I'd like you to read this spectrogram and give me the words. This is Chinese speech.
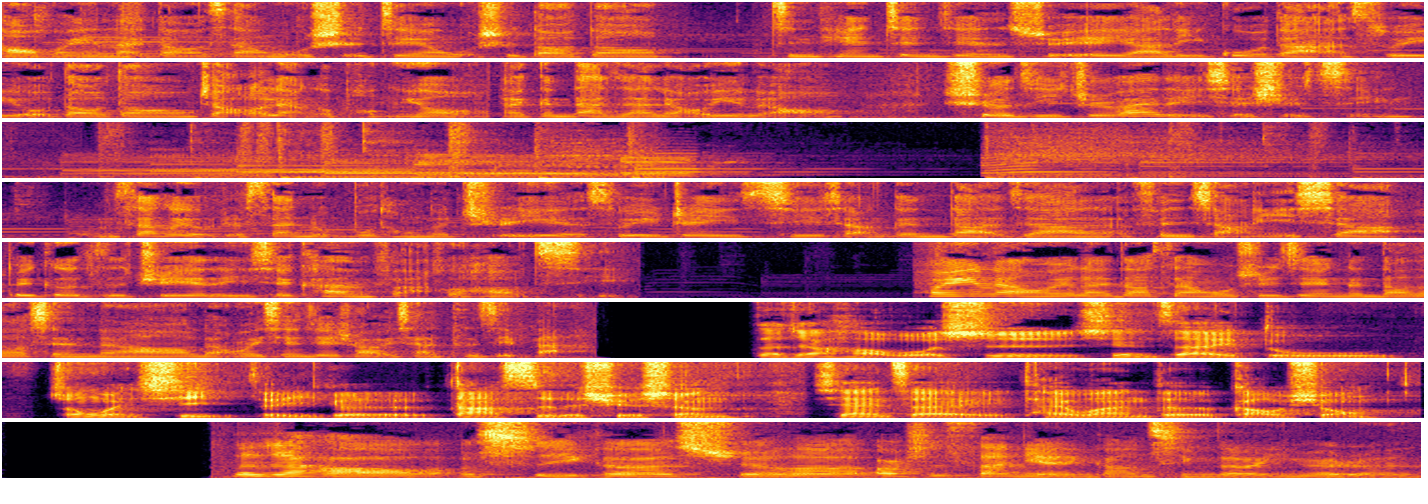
好，欢迎来到三五时间，我是叨叨。今天渐渐学业压力过大，所以由叨叨找了两个朋友来跟大家聊一聊设计之外的一些事情。我们三个有着三种不同的职业，所以这一期想跟大家分享一下对各自职业的一些看法和好奇。欢迎两位来到三五时间跟叨叨闲聊，两位先介绍一下自己吧。大家好，我是现在读中文系的一个大四的学生，现在在台湾的高雄。大家好，我是一个学了二十三年钢琴的音乐人。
